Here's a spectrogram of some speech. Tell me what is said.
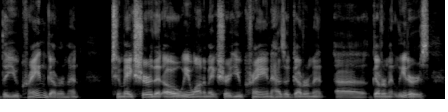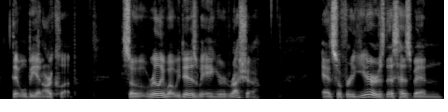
the Ukraine government to make sure that oh, we want to make sure Ukraine has a government uh, government leaders that will be in our club. So, really, what we did is we angered Russia, and so for years this has been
